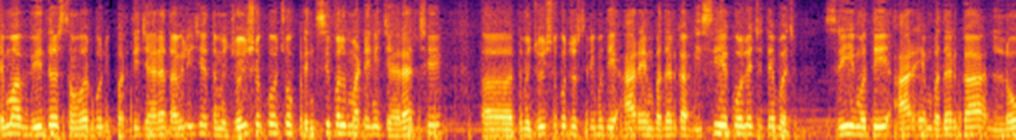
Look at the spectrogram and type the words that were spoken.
તેમાં વિવિધ સંવર્ગોની ભરતી જાહેરાત આવેલી છે. તમે જોઈ શકો છો પ્રિન્સિપલ માટેની જાહેરાત છે. તમે જોઈ શકો છો Shrimati R M Bhadarka BCA college તેમજ Shrimati R M Bhadarka law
